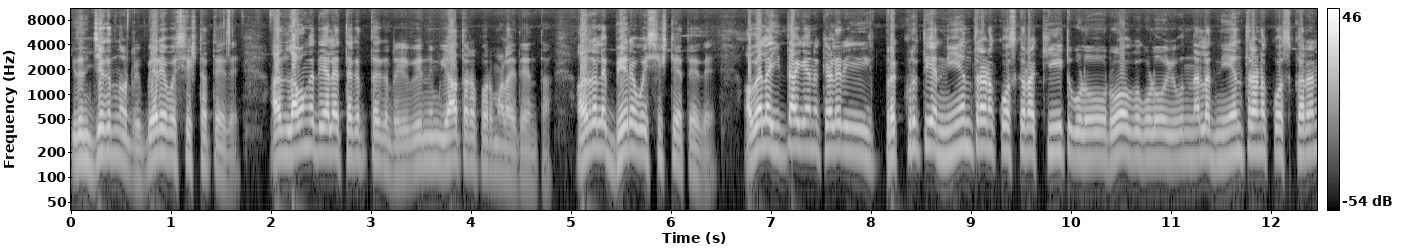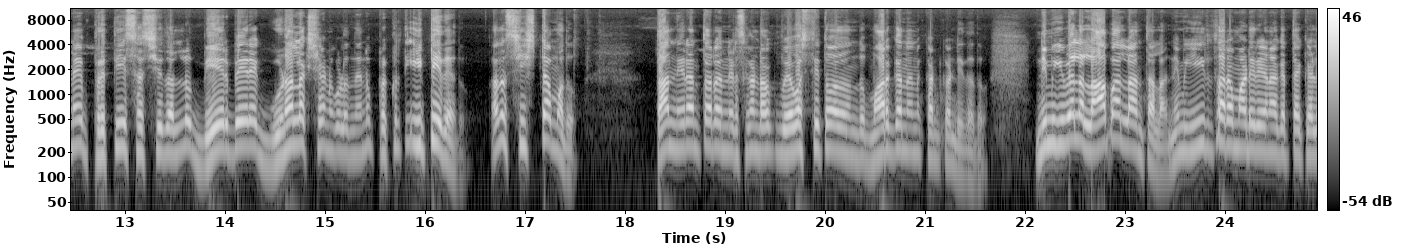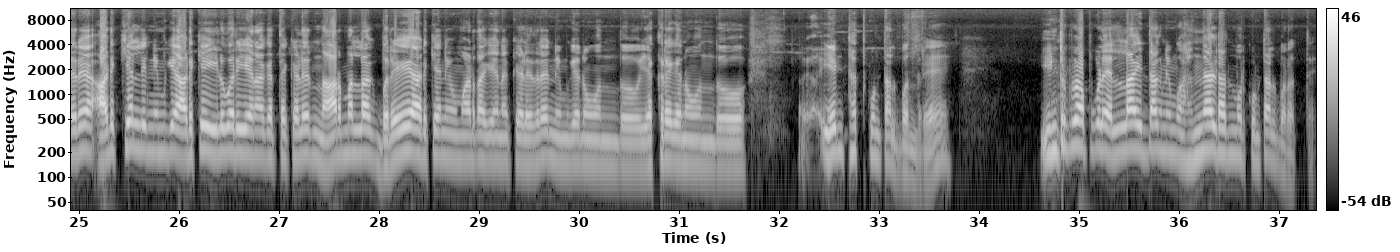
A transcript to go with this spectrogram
ಇದನ್ನು ಜಗದ್ ನೋಡ್ರಿ, ಬೇರೆ ವೈಶಿಷ್ಟ್ಯತೆ ಇದೆ. ಅದು ಲವಂಗದ ಎಲೆ ತೆಗೆದು ತೆಗೆದ್ರಿ ನಿಮ್ಗೆ ಯಾವ ಥರ ಪರಿಮಳ ಇದೆ ಅಂತ. ಅದರಲ್ಲೇ ಬೇರೆ ವೈಶಿಷ್ಟ್ಯತೆ ಇದೆ. ಅವೆಲ್ಲ ಇದ್ದಾಗ ಏನು ಕೇಳಿರಿ, ಈ ಪ್ರಕೃತಿಯ ನಿಯಂತ್ರಣಕ್ಕೋಸ್ಕರ ಕೀಟಗಳು, ರೋಗಗಳು, ಇವನ್ನೆಲ್ಲ ನಿಯಂತ್ರಣಕ್ಕೋಸ್ಕರನೇ ಪ್ರತಿ ಸಸ್ಯದಲ್ಲೂ ಬೇರೆ ಬೇರೆ ಗುಣಲಕ್ಷಣಗಳನ್ನೇನು ಪ್ರಕೃತಿ ಇಟ್ಟಿದೆ ಅದು. ಅದು ಸಿಸ್ಟಮ್ ಅದು. ತಾನು ನಿರಂತರ ನಡೆಸ್ಕೊಂಡು ಹೋಗಿ ವ್ಯವಸ್ಥಿತವಾದ ಒಂದು ಮಾರ್ಗನ ಕಂಡ್ಕೊಂಡಿದ್ದು ನಿಮ್ಗೆ ಇವೆಲ್ಲ ಲಾಭ ಅಲ್ಲ ಅಂತಲ್ಲ, ನಿಮ್ಗೆ ಈ ಥರ ಮಾಡಿದ್ರೆ ಏನಾಗುತ್ತೆ ಕೇಳಿದರೆ ಅಡಿಕೆಯಲ್ಲಿ ನಿಮಗೆ ಅಡಿಕೆ ಇಳುವರಿ ಏನಾಗುತ್ತೆ ಕೇಳಿದ್ರೆ ನಾರ್ಮಲ್ಲಾಗಿ ಬರೇ ಅಡಿಕೆ ನೀವು ಮಾಡಿದಾಗ ಏನೋ ಕೇಳಿದರೆ ನಿಮಗೇನೋ ಒಂದು ಎಕರೆಗೇನೋ ಒಂದು ಎಂಟು ಹತ್ತು ಕ್ವಿಂಟಲ್ ಬಂದರೆ ಇಂಟರ್ ಕ್ರಾಪ್ಗಳು ಎಲ್ಲ ಇದ್ದಾಗ ನಿಮ್ಗೆ ಹನ್ನೆರಡು, ಹದಿಮೂರು ಕ್ವಿಂಟಲ್ ಬರುತ್ತೆ.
